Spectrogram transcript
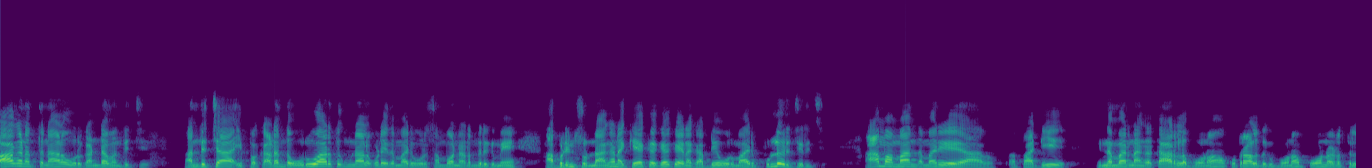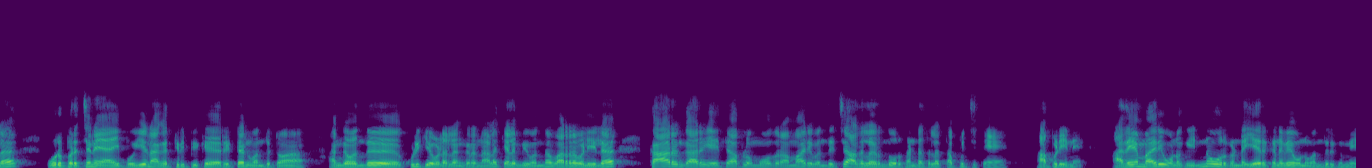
வாகனத்தினால ஒரு கண்டம் வந்துச்சு. வந்துச்சா? இப்போ கடந்த ஒரு வாரத்துக்கு முன்னால் கூட இதை மாதிரி ஒரு சம்பவம் நடந்திருக்குமே அப்படின்னு சொன்னாங்க. நான் கேட்க கேட்க எனக்கு அப்படியே ஒரு மாதிரி புல்லரிச்சிருச்சு. ஆமாம்மா இந்த மாதிரி பாட்டி இந்த மாதிரி நாங்கள் காரில் போனோம் குற்றாலத்துக்கு போனோம். போன இடத்துல ஒரு பிரச்சனை ஆகி போய் நாங்கள் திருப்பி ரிட்டர்ன் வந்துட்டோம். அங்கே வந்து குளிக்க விடலைங்கிறனால கிளம்பி வந்தோம். வர்ற வழியில் காரும் காரும் எய்த்தாப்பில் மோதுற மாதிரி வந்துச்சு. அதுலேருந்து ஒரு கண்டத்தில் தப்பிச்சிட்டேன் அப்படின்னு. அதே மாதிரி உனக்கு இன்னும் ஒரு கண்டம் ஏற்கனவே ஒன்று வந்திருக்குமே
